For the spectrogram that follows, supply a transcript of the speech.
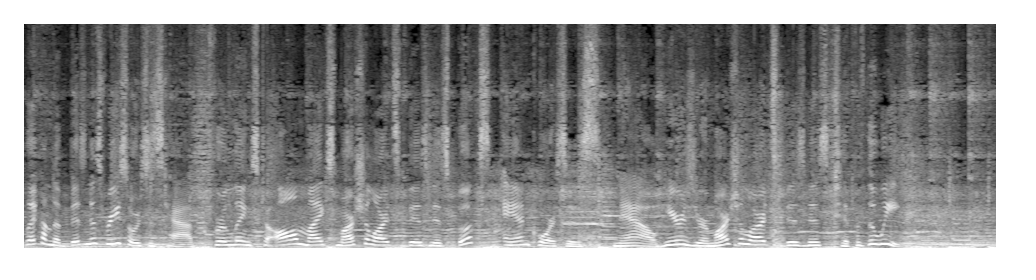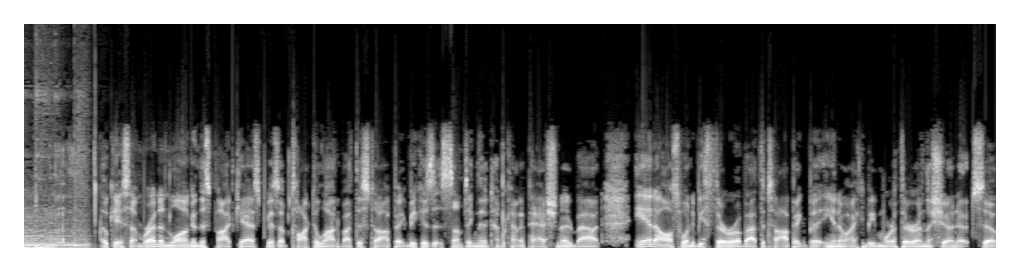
click on the Business Resources tab for links to all Mike's martial arts business books and courses. Now, here's your martial arts business tip of the week. Okay, so I'm running long in this podcast because I've talked a lot about this topic because it's something that I'm kind of passionate about. And I also want to be thorough about the topic, but you know, I can be more thorough in the show notes. So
